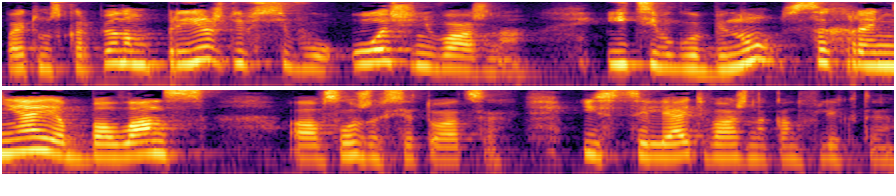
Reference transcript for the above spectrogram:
Поэтому скорпионам прежде всего очень важно идти в глубину, сохраняя баланс а, в сложных ситуациях. Исцелять важно конфликты.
